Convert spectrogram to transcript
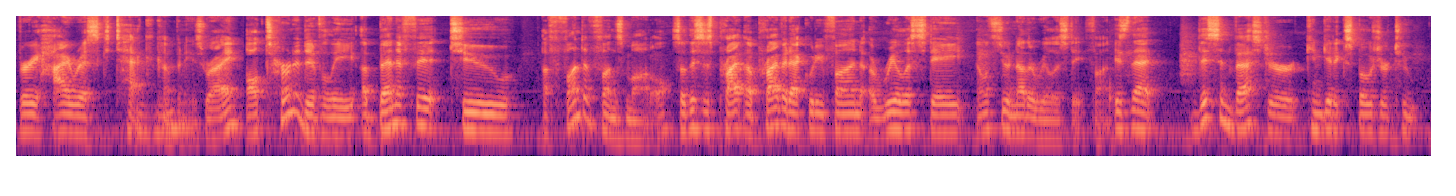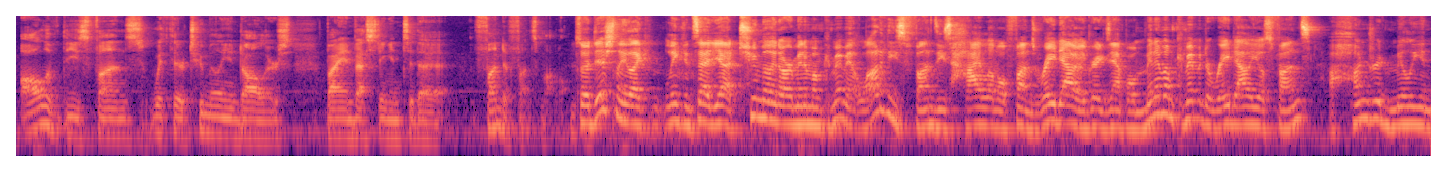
very high risk tech mm-hmm. companies, right? Alternatively, a benefit to a fund of funds model. So this is pri- a private equity fund, a real estate, and let's do another real estate fund. Is that this investor can get exposure to all of these funds with their $2 million by investing into the fund of funds model. So additionally, like Lincoln said, yeah, $2 million minimum commitment. A lot of these funds, these high level funds, Ray Dalio, a great example, minimum commitment to Ray Dalio's funds, $100 million,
